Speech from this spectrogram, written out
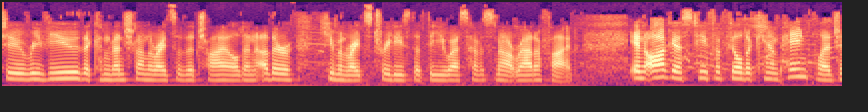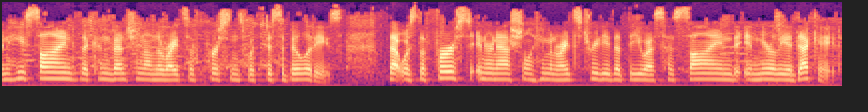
to review the Convention on the Rights of the Child and other human rights treaties that the U.S. has not ratified. In August, he fulfilled a campaign pledge and he signed the Convention on the Rights of Persons with Disabilities. That was the first international human rights treaty that the U.S. has signed in nearly a decade.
